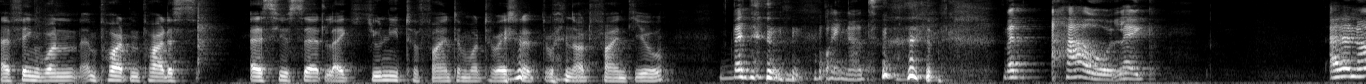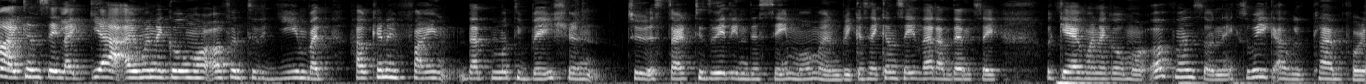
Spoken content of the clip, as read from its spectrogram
I think one important part is, as you said, like you need to find the motivation. that will not find you. But why not? but how? Like I don't know. I can say like, yeah, I want to go more often to the gym, but how can I find that motivation to start to do it in the same moment? Because I can say that and then say, okay, I want to go more often, so next week I will plan for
